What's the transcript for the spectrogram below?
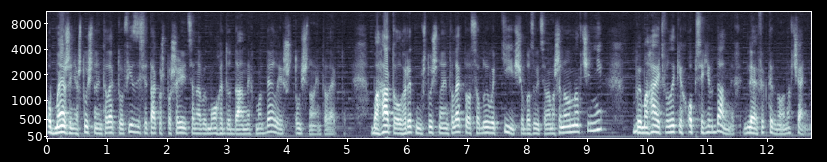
Обмеження штучного інтелекту у фізиці також поширюються на вимоги до даних моделей штучного інтелекту. Багато алгоритмів штучного інтелекту, особливо ті, що базуються на машинному навчанні, вимагають великих обсягів даних для ефективного навчання.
